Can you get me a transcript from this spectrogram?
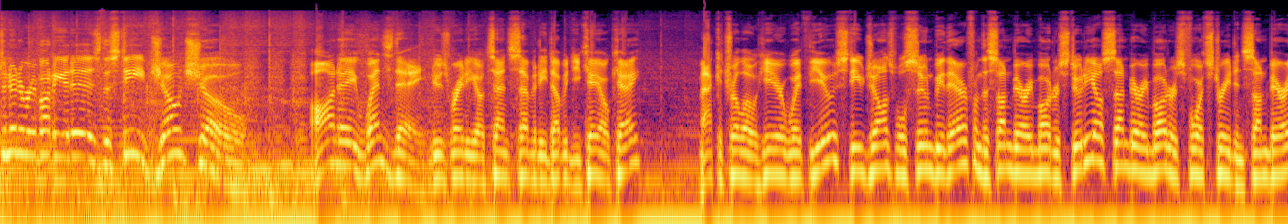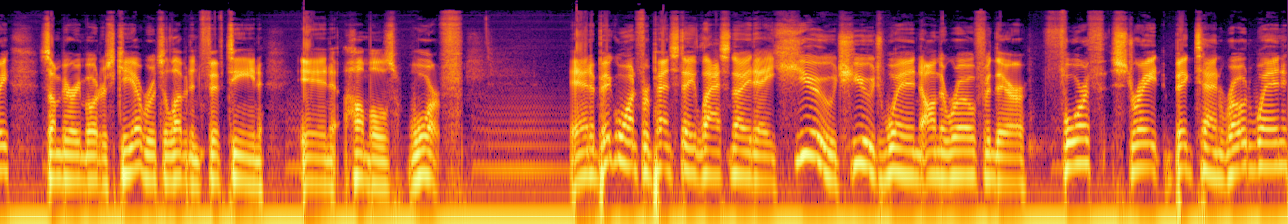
Afternoon, everybody. It is the Steve Jones Show on a Wednesday. News Radio 1070 WKOK. Matt Catrillo here with you. Steve Jones will soon be there from the Sunbury Motors studio. Sunbury Motors, 4th Street in Sunbury. Sunbury Motors Kia, routes 11 and 15 in Hummel's Wharf. And a big one for Penn State last night. A huge, huge win on the road for their fourth straight Big Ten road win.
